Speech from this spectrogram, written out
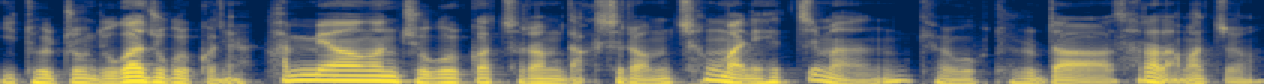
이 둘 중 누가 죽을 거냐. 한 명은 죽을 것처럼 낚시를 엄청 많이 했지만 결국 둘 다 살아남았죠.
